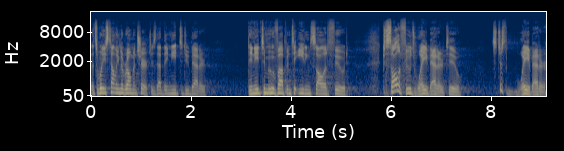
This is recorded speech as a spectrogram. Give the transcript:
That's what he's telling the Roman church is that they need to do better. They need to move up into eating solid food. Solid food's way better too. It's just way better.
